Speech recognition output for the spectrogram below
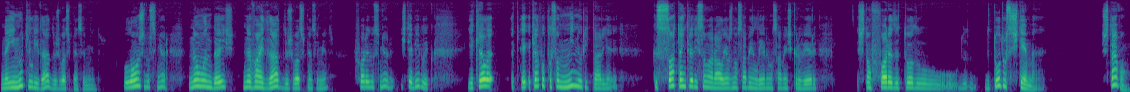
na inutilidade dos vossos pensamentos. Longe do Senhor. Não andeis na vaidade dos vossos pensamentos fora do Senhor. Isto é bíblico. E aquela, aquela população minoritária que só tem tradição oral, eles não sabem ler, não sabem escrever, estão fora de todo, de, de todo o sistema. Estavam.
